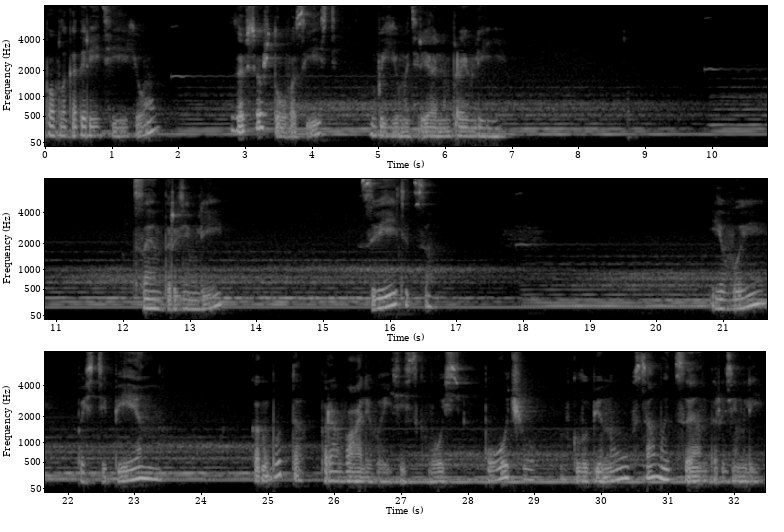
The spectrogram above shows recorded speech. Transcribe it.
Поблагодарите ее за все, что у вас есть в ее материальном проявлении. Центр Земли светится, и вы постепенно, как будто проваливаетесь сквозь почву глубину, в самый центр Земли.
